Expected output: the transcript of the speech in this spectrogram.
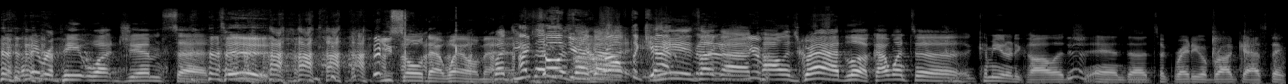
Let me repeat what Jim said. Dude, You sold that well, man. But you I said told he was you, like you're a, the Cat, He's man. like a You- college grad. Look, I went to community college and uh, took radio broadcasting,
